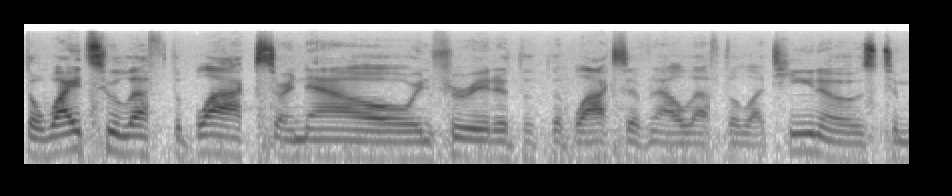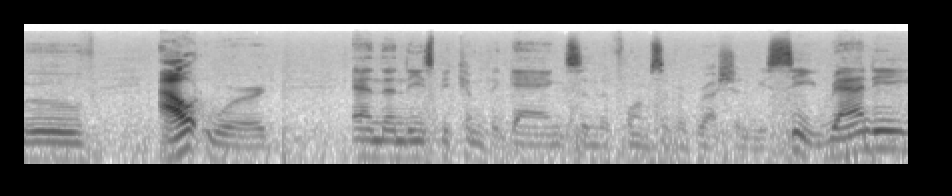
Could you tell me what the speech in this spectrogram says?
The whites who left the blacks are now infuriated that the blacks have now left the Latinos to move outward, and then these become the gangs and the forms of aggression we see. Randy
